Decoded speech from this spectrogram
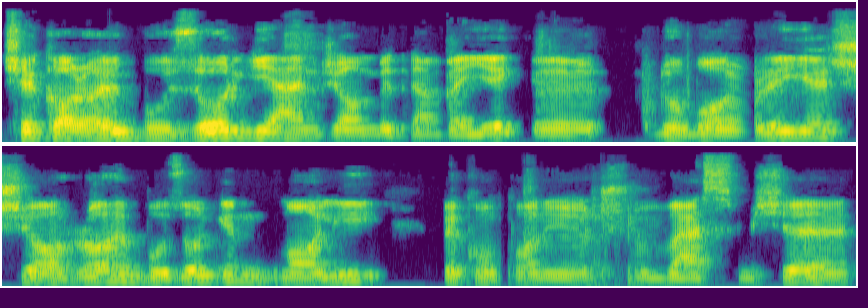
چه کارهای بزرگی انجام بدن و یک دوباره یه شاهراه بزرگ مالی به کمپانیاشون وصل میشه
